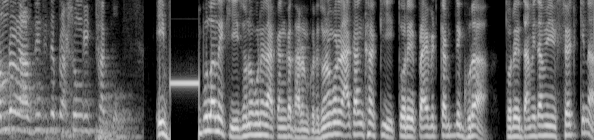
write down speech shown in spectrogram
আমরা রাজনীতিতে প্রাসঙ্গিক থাকব। এই নাকি? জনগণের আকাঙ্ক্ষা ধারণ করে। জনগণের আকাঙ্ক্ষা কি? তোরে প্রাইভেট কার দিয়ে ঘোরা, তোরে দামি দামি ফ্ল্যাট কিনা,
